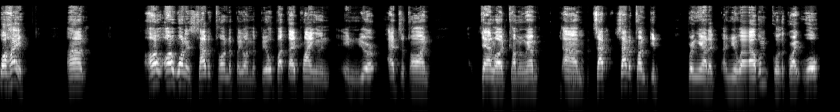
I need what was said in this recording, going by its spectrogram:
well, hey, um, I I wanted Sabaton to be on the bill, but they're playing in in Europe at the time. Download coming around. Um, Sab- Sabaton did bring out a, a, new album called The Great War.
